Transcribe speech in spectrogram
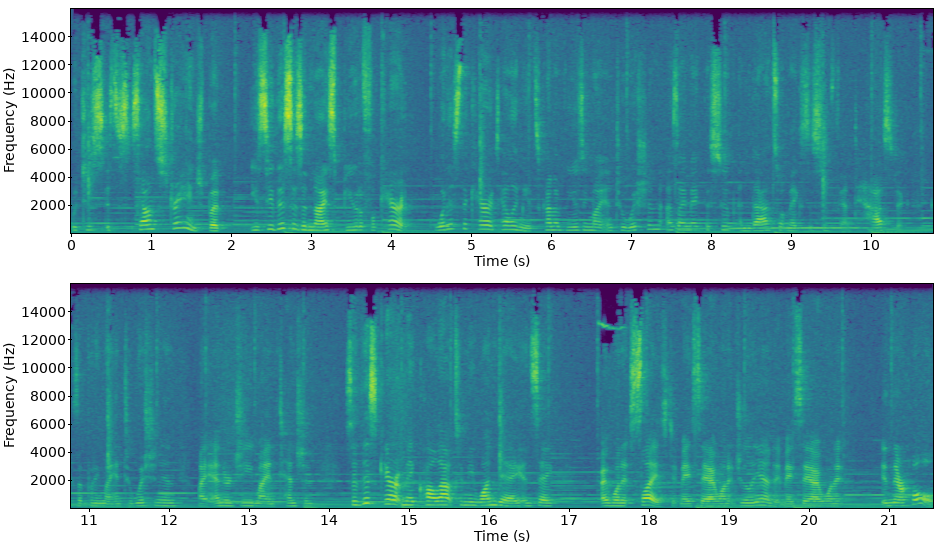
which is, it sounds strange, but you see this is a nice, beautiful carrot. What is the carrot telling me? It's kind of using my intuition as I make the soup, and that's what makes the soup fantastic because I'm putting my intuition in, my energy, my intention. So this carrot may call out to me one day and say, I want it sliced. It may say, I want it julienne. It may say, I want it in their whole.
